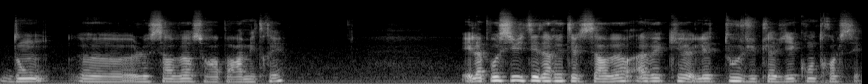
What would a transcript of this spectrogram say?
dont euh, le serveur sera paramétré et la possibilité d'arrêter le serveur avec les touches du clavier CTRL-C.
